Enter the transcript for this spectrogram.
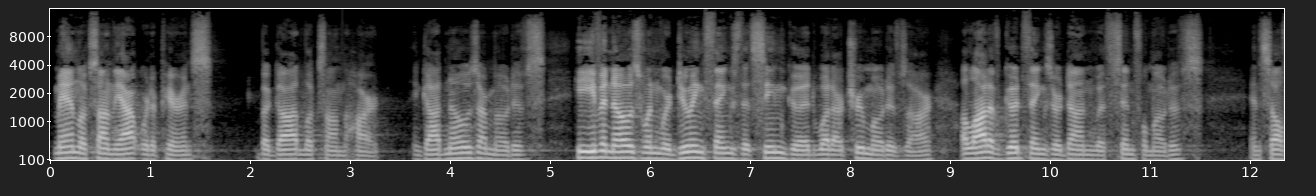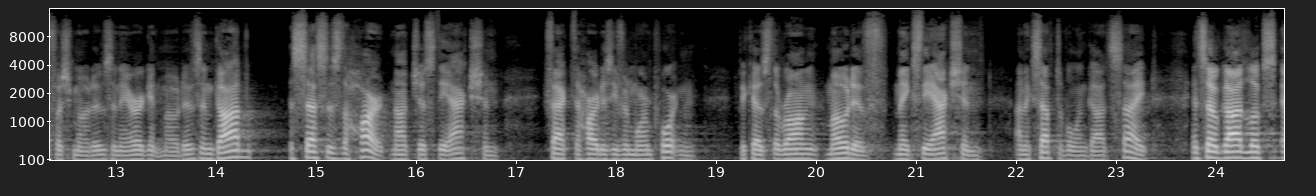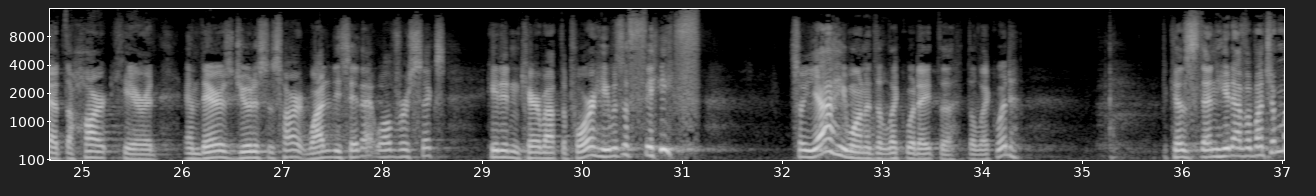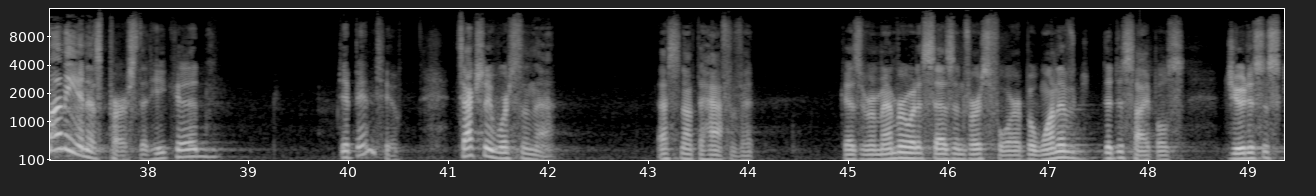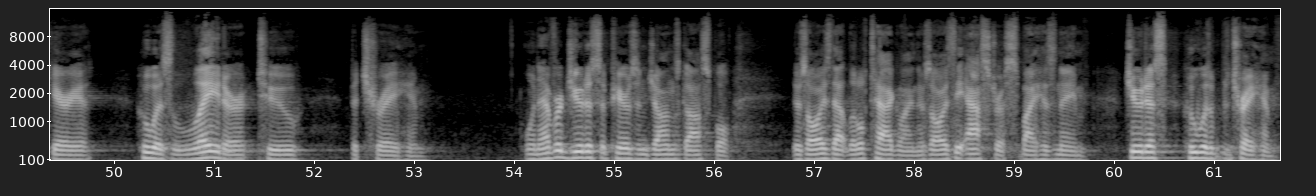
man looks on the outward appearance, but God looks on the heart. And God knows our motives. He even knows when we're doing things that seem good what our true motives are. A lot of good things are done with sinful motives and selfish motives and arrogant motives. And God assesses the heart, not just the action. In fact, the heart is even more important because the wrong motive makes the action unacceptable in God's sight. And so God looks at the heart here, and, and there's Judas's heart. Why did he say that? Well, verse 6 he didn't care about the poor, he was a thief. So, yeah, he wanted to liquidate the, the liquid because then he'd have a bunch of money in his purse that he could dip into. It's actually worse than that. That's not the half of it. Because remember what it says in verse 4 But one of the disciples, Judas Iscariot, who was later to betray him. Whenever Judas appears in John's gospel, there's always that little tagline, there's always the asterisk by his name Judas, who would betray him.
